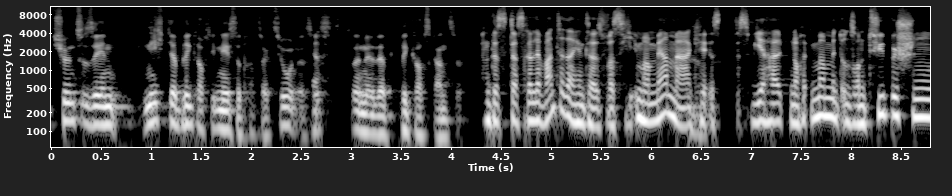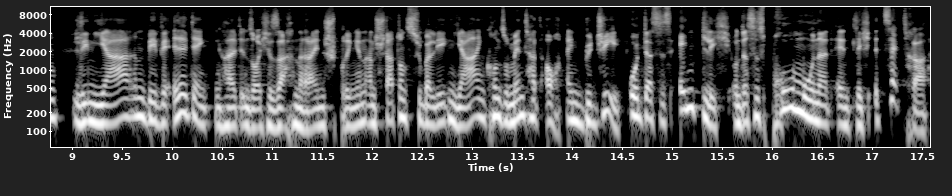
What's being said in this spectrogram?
schön zu sehen, nicht der Blick auf die nächste Transaktion ist, ja. sondern der Blick aufs Ganze. Und das, das Relevante dahinter ist, was ich immer mehr merke, ja. ist, dass wir halt noch immer mit unserem typischen linearen BWL-Denken halt in solche Sachen reinspringen, anstatt uns zu überlegen, ja, ein Konsument hat auch ein Budget und das ist endlich und das ist pro Monat endlich etc.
